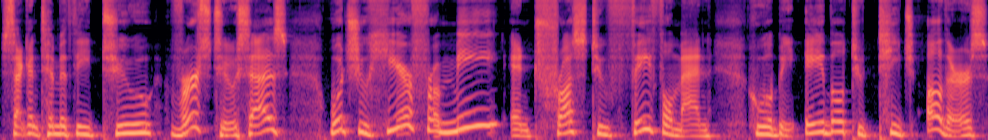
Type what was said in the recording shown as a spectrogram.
2 Timothy 2, verse 2 says, What you hear from me, entrust to faithful men who will be able to teach others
